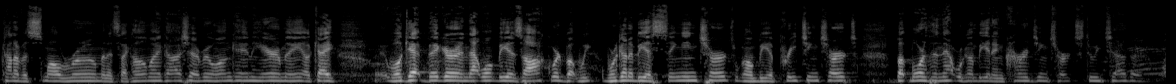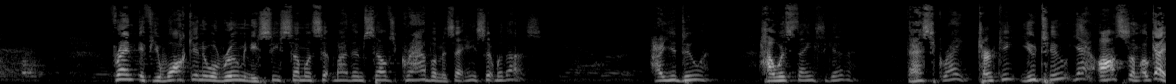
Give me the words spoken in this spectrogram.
kind of a small room and it's like, oh my gosh, everyone can hear me. Okay, we'll get bigger and that won't be as awkward, but we, we're going to be a singing church. We're going to be a preaching church. But more than that, we're going to be an encouraging church to each other. Friend, if you walk into a room and you see someone sitting by themselves, grab them and say, hey, sit with us. How you doing? How was Thanksgiving? That's great. Turkey? You too? Yeah, awesome. Okay.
